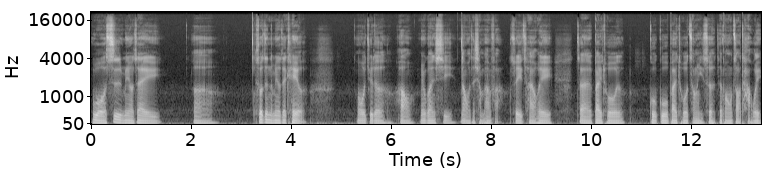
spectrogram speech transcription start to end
我是没有在，呃，说真的没有在 care，我觉得好没有关系，那我再想办法，所以才会再拜托姑姑，拜托张医生再帮我找塔位。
